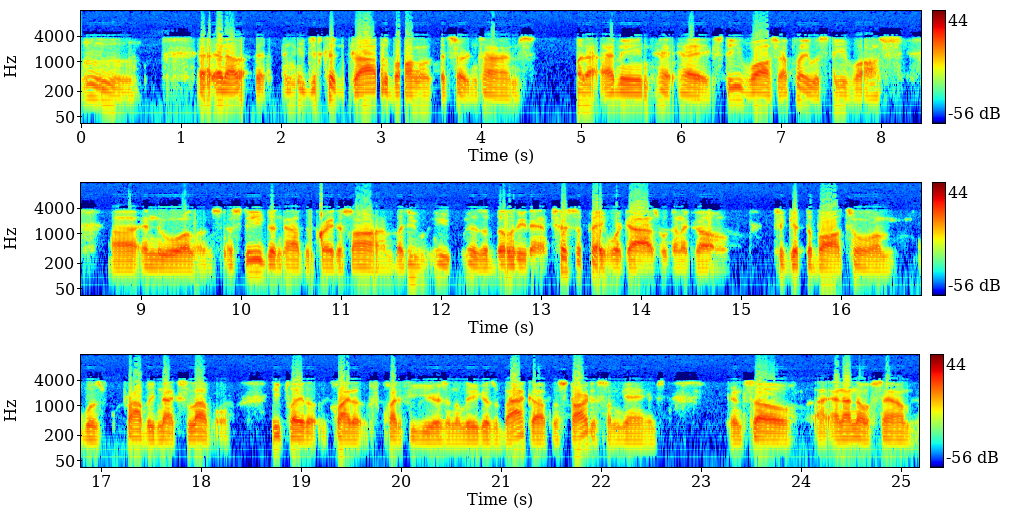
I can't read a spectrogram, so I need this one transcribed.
mm, and I, and he just couldn't drive the ball at certain times. But I, I mean, hey, hey, Steve Walsh. I played with Steve Walsh uh, in New Orleans, and Steve didn't have the greatest arm, but he, he his ability to anticipate where guys were going to go to get the ball to him was probably next level. He played a, quite a quite a few years in the league as a backup and started some games, and so and I know Sam's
